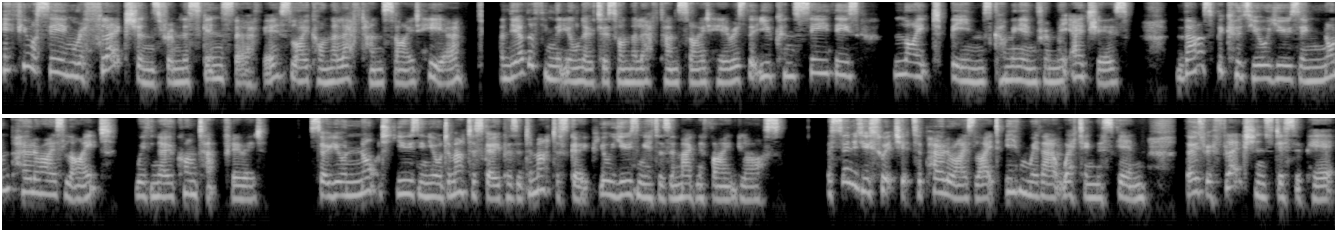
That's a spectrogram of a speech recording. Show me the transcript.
If you're seeing reflections from the skin surface, like on the left hand side here, and the other thing that you'll notice on the left hand side here is that you can see these light beams coming in from the edges. That's because you're using non polarized light with no contact fluid. So you're not using your dermatoscope as a dermatoscope, you're using it as a magnifying glass. As soon as you switch it to polarized light, even without wetting the skin, those reflections disappear,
